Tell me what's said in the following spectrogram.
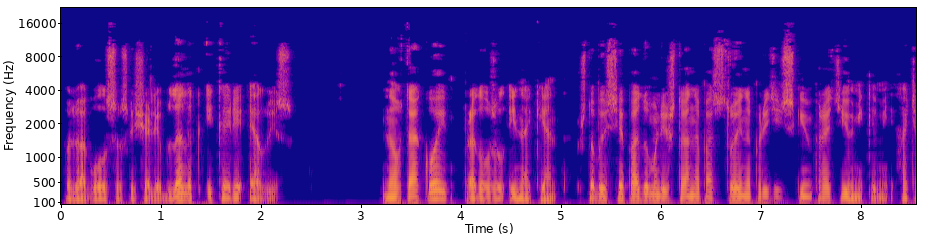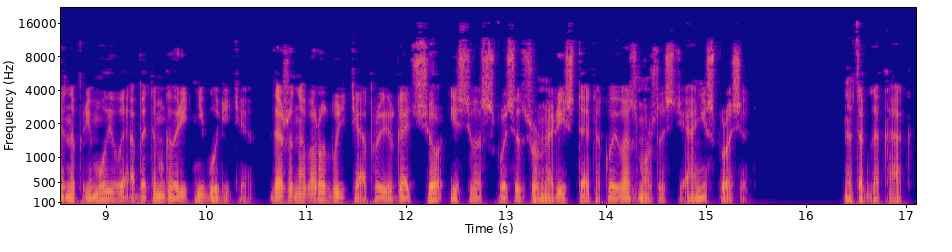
В два голоса вскричали Блэлок и Кэрри Элвис. Но в такой, продолжил Иннокент, чтобы все подумали, что она подстроена политическими противниками, хотя напрямую вы об этом говорить не будете. Даже наоборот, будете опровергать все, если вас спросят журналисты о такой возможности, а они спросят. Но тогда как?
